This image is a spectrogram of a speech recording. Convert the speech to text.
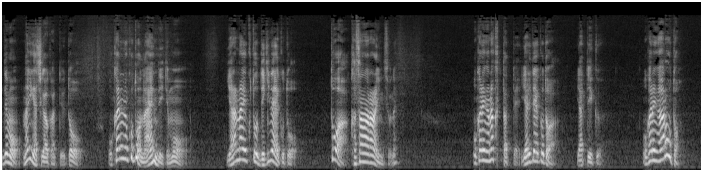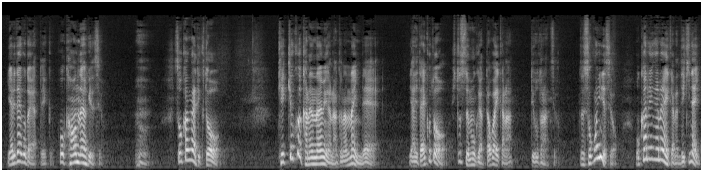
でも何が違うかっていうとお金のことを悩んでいてもやらないことできないこととは重ならないんですよね。お金がなくったってやりたいことはやっていく。お金があろうとやりたいことはやっていく。こう変わんないわけですよ。うん。そう考えていくと結局は金の悩みがなくならないんでやりたいことを一つでも多くやった方がいいかなっていうことなんですよ。でそこにですよお金がないからできないっ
